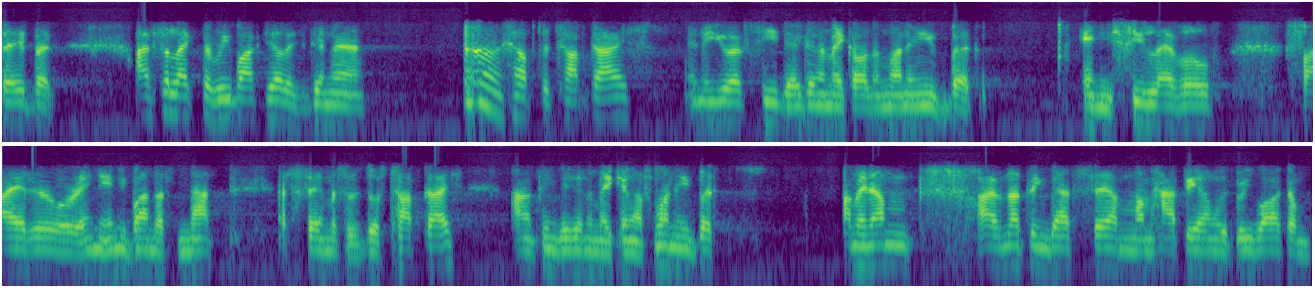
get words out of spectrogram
say. But I feel like the Reebok deal is gonna help the top guys in the UFC. They're gonna make all the money, but any C level fighter or any anyone that's not as famous as those top guys, I don't think they're gonna make enough money. But I mean, I'm I have nothing bad to say. I'm I'm happy. I'm with Reebok. I'm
